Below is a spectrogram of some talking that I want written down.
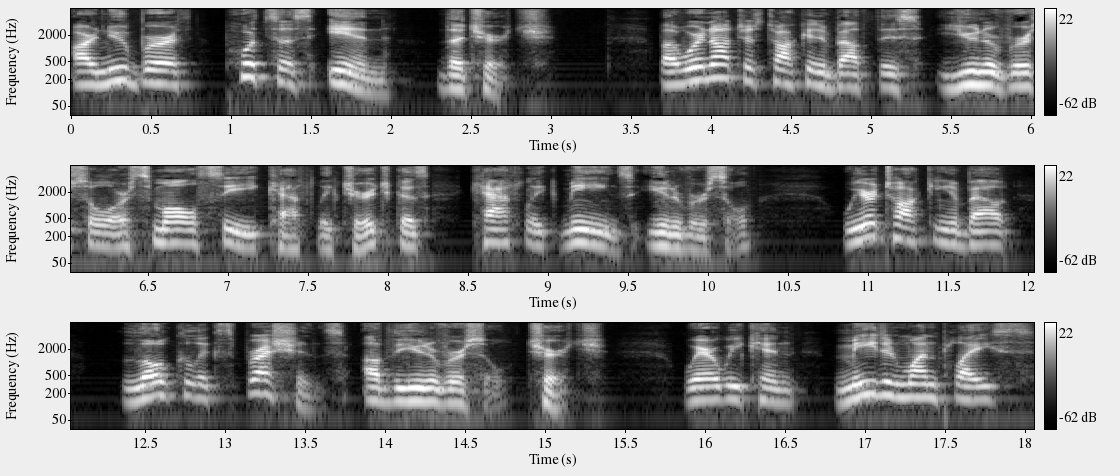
our new birth puts us in the church. But we're not just talking about this universal or small c Catholic Church, because Catholic means universal. We are talking about local expressions of the universal church, where we can meet in one place,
